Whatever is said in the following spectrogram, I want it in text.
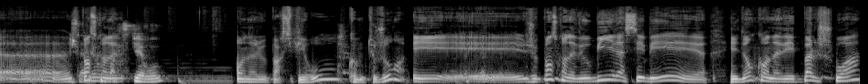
euh, je pense qu'on avait, Spirou. On allait au parc Spirou, comme toujours, et, je pense qu'on avait oublié la CB, et, donc on n'avait pas le choix.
